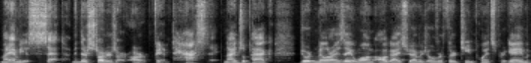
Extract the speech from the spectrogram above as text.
Miami is set. I mean, their starters are are fantastic. Nigel Pack, Jordan Miller, Isaiah Wong, all guys who average over 13 points per game.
